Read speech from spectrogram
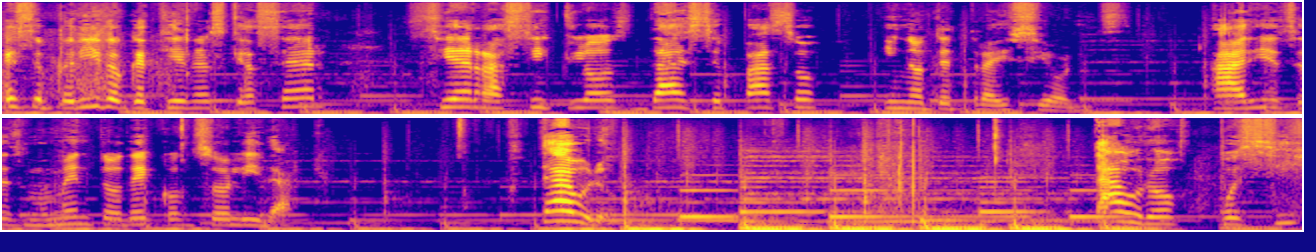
ese pedido que tienes que hacer. Cierra ciclos, da ese paso y no te traiciones. Aries es momento de consolidar. Tauro. Tauro, pues sí,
